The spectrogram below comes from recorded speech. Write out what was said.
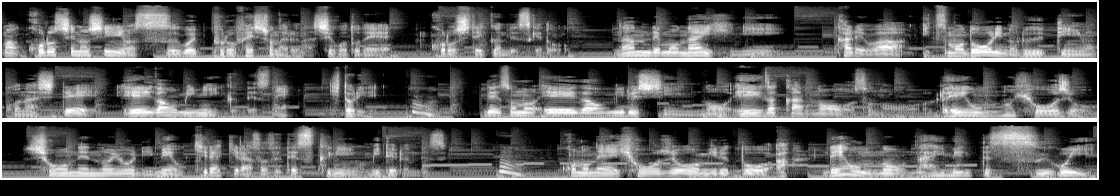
まあ殺しのシーンはすごいプロフェッショナルな仕事で殺していくんですけど、なんでもない日に彼はいつも通りのルーティンをこなして映画を見に行くんですね。一人で。うん。で、その映画を見るシーンの映画館のそのレオンの表情、少年のように目をキラキラさせてスクリーンを見てるんですよ。うん。このね、表情を見ると、あ、レオンの内面ってすごい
